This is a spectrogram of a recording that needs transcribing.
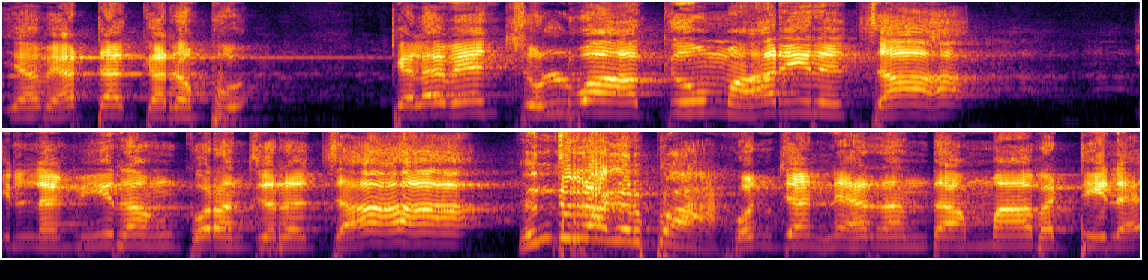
என் வேட்ட கருப்பு. கிழவேன் சொல்வாக்கு மாறிருச்சா. இல்ல வீரம் குறைஞ்சிருச்சா. எந்திரா கருப்பா. கொஞ்ச நேரம் அந்த அம்மா வட்டியில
